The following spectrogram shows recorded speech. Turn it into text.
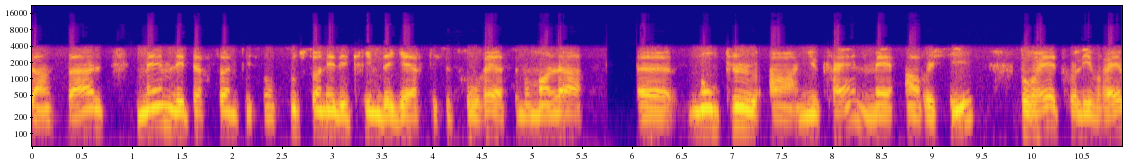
s'installe, même les personnes qui sont soupçonnées des crimes de guerre qui se trouveraient à ce moment-là euh, non plus en Ukraine, mais en Russie, pourrait être livré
